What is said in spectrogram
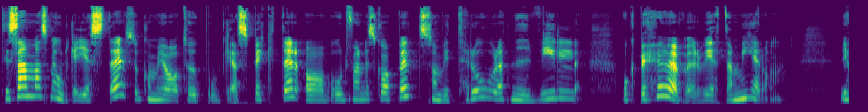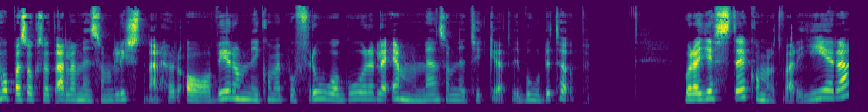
Tillsammans med olika gäster så kommer jag att ta upp olika aspekter av ordförandeskapet som vi tror att ni vill och behöver veta mer om. Vi hoppas också att alla ni som lyssnar hör av er om ni kommer på frågor eller ämnen som ni tycker att vi borde ta upp. Våra gäster kommer att variera.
